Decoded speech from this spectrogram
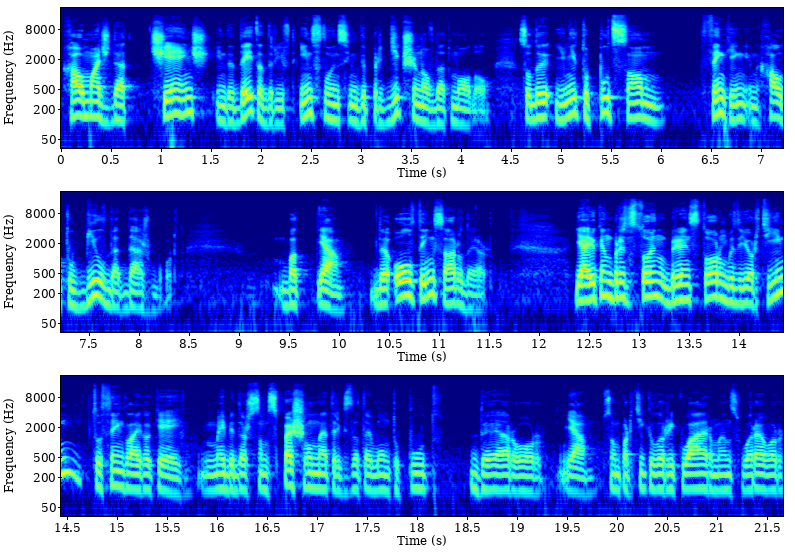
how much that change in the data drift influencing the prediction of that model. So the, you need to put some thinking in how to build that dashboard. But yeah, the all things are there. Yeah, you can brainstorm, brainstorm with your team to think like, okay, maybe there's some special metrics that I want to put there or yeah, some particular requirements, whatever.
